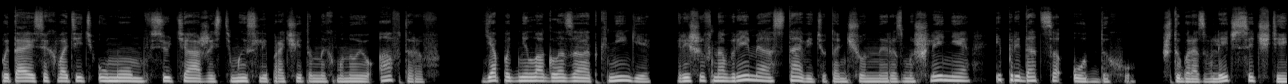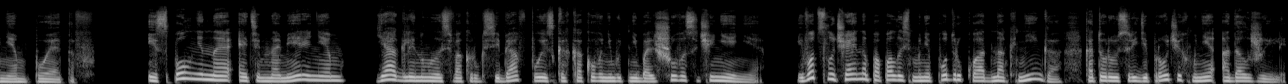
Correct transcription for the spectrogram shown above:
Пытаясь охватить умом всю тяжесть мыслей прочитанных мною авторов, я подняла глаза от книги, решив на время оставить утонченные размышления и предаться отдыху, чтобы развлечься чтением поэтов. Исполненная этим намерением, я оглянулась вокруг себя в поисках какого-нибудь небольшого сочинения, и вот случайно попалась мне под руку одна книга, которую среди прочих мне одолжили.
